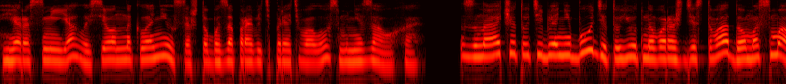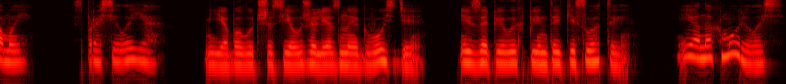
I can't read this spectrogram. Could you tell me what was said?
Я рассмеялась, и он наклонился, чтобы заправить прядь волос мне за ухо. «Значит, у тебя не будет уютного Рождества дома с мамой?» — спросила я. «Я бы лучше съел железные гвозди и запил их пинтой кислоты». Я нахмурилась.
